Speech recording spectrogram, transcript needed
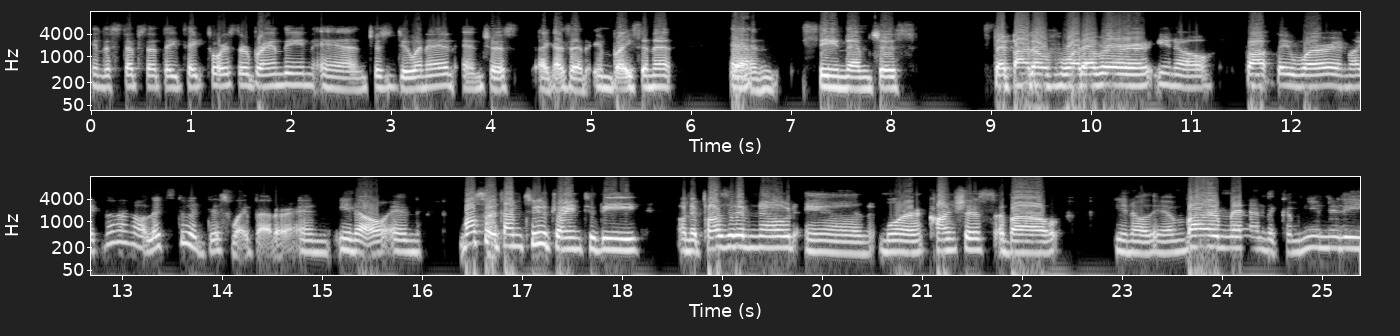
in the steps that they take towards their branding and just doing it and just like I said, embracing it Yeah. and seeing them just step out of whatever, you know, thought they were and like, no no no, let's do it this way better. And you know, and most of the time too trying to be on a positive note and more conscious about you know the environment the community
